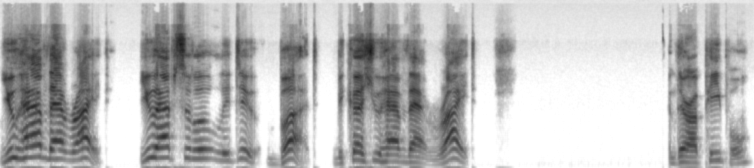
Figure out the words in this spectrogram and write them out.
You have that right. You absolutely do. But because you have that right, there are people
